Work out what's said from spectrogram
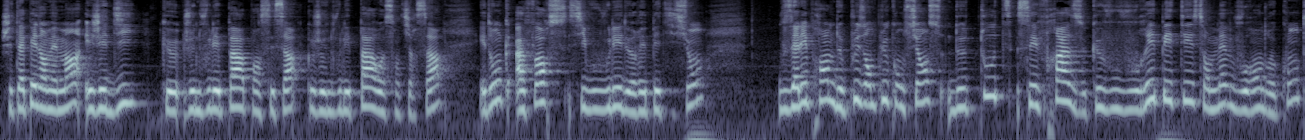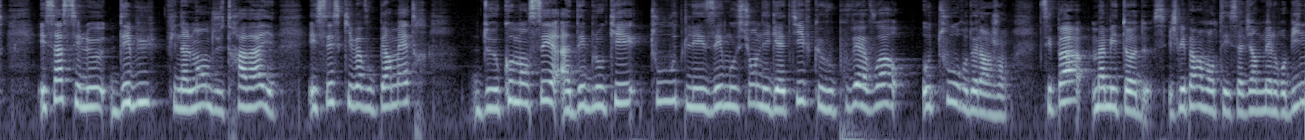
j'ai tapé dans mes mains et j'ai dit que je ne voulais pas penser ça, que je ne voulais pas ressentir ça. Et donc, à force, si vous voulez, de répétition, vous allez prendre de plus en plus conscience de toutes ces phrases que vous vous répétez sans même vous rendre compte. Et ça, c'est le début finalement du travail. Et c'est ce qui va vous permettre de commencer à débloquer toutes les émotions négatives que vous pouvez avoir autour de l'argent. C'est pas ma méthode, je l'ai pas inventé, ça vient de Mel Robbins.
